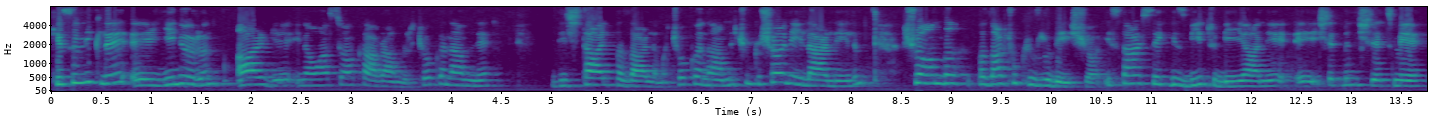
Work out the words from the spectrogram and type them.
Kesinlikle e, yeni ürün, ARGE, inovasyon kavramları çok önemli. Dijital pazarlama çok önemli. Çünkü şöyle ilerleyelim. Şu anda pazar çok hızlı değişiyor. İstersek biz B2B yani e, işletmen işletmeye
